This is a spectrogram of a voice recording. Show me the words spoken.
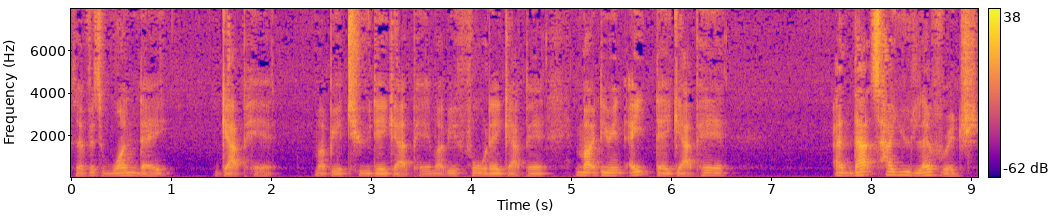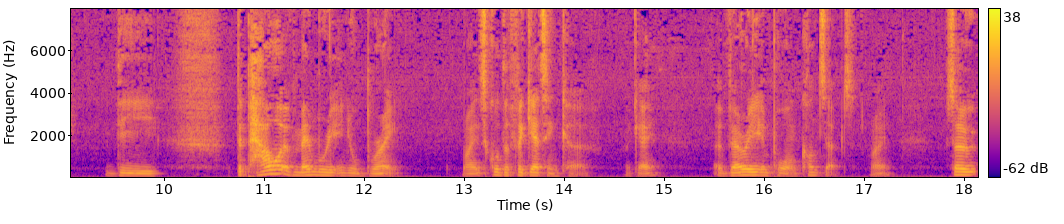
So if it's one day gap here, it might be a two day gap here, it might be a four day gap here, it might be an eight day gap here. And that's how you leverage the the power of memory in your brain. Right? It's called the forgetting curve. Okay? A very important concept, right? So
